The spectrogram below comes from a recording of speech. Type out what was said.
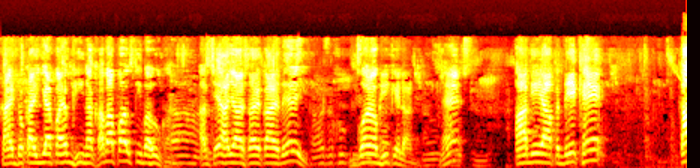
काय डोकाइया पाए घी ना खबा पालती बहू का? अब छह हज़ार सरकार दे रही। गौरव घी के लाने हैं? आगे आप देखें का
